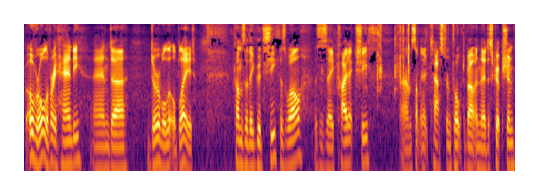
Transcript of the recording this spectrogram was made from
But overall, a very handy and uh, durable little blade. Comes with a good sheath as well. This is a Kydex sheath. Um, something that Casstrom talked about in their description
